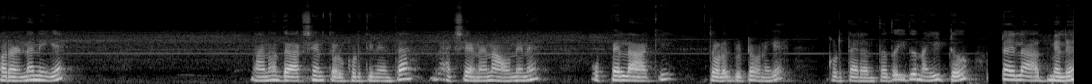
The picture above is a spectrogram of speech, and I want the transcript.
ಅವ್ರ ಅಣ್ಣನಿಗೆ ನಾನು ದ್ರಾಕ್ಷಿ ಹಣ್ಣು ತೊಳ್ಕೊಡ್ತೀನಿ ಅಂತ, ದ್ರಾಕ್ಷಿ ಹಣ್ಣನ್ನು ಅವನೇ ಉಪ್ಪೆಲ್ಲ ಹಾಕಿ ತೊಳೆದ್ಬಿಟ್ಟು ಅವನಿಗೆ ಕೊಡ್ತಾ ಇರೋಂಥದ್ದು. ಇದು ನೈಟು ಊಟ ಎಲ್ಲ ಆದಮೇಲೆ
